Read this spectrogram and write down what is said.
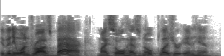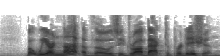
if anyone draws back, my soul has no pleasure in him. But we are not of those who draw back to perdition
